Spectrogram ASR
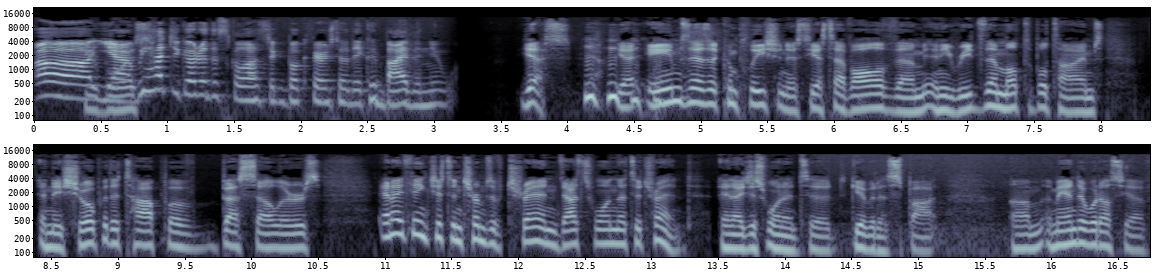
uh, your yeah, we had to go to the Scholastic Book Fair so they could buy the new one. Yes, yeah. Ames as a completionist, he has to have all of them, and he reads them multiple times, and they show up at the top of bestsellers. And I think just in terms of trend, that's one that's a trend, and I just wanted to give it a spot. Um, Amanda, what else you have?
